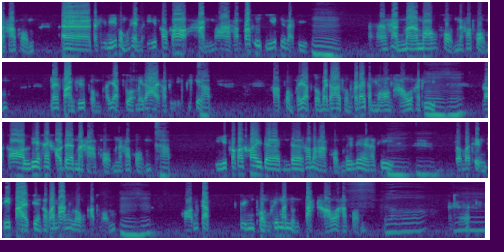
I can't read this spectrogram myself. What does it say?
นะครับผม เอ่อ แต่ทีนี้ผมเห็นว่าอีฟเขาก็หันมาครับ ก็คืออีฟนี่แหละพี่อืมนะฮะหันมามองผมนะครับผม ในฝันคือผมขยับตัวไม่ได้ครับพี่พี่เก่งครับ ครับ ผมขยับตัวไม่ได้ ผมก็ได้แต่มองเขาครับอืพี่มฮึแล้วก็เรียกให้เขาเดินมาหาผมนะครับผมครับ อีฟเขาก็ค่อยเดินเดินเข้ามาหาผมเรื่อยๆครับพี่อืมอืมจนมาถึงที่ปลายเตียงเขาก็นั่งลงครับผมอืมฮึพร้อมกับดึงผมขึ้นมาหนุนตักเขาอะครับผมเหรออืม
